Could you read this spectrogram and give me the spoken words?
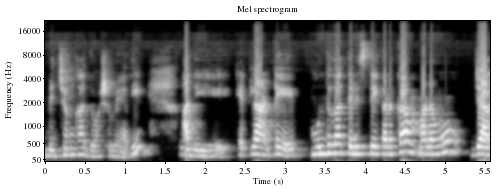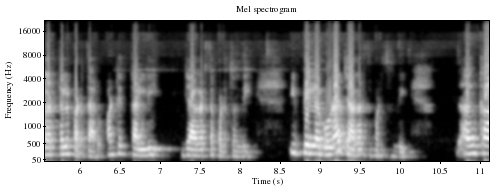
నిజంగా దోషమే అది. అది ఎట్లా అంటే ముందుగా తెలిస్తే కనుక మనము జాగ్రత్తలు పడతారు. అంటే తల్లి జాగ్రత్త పడుతుంది. ఈ పిల్ల కూడా జాగ్రత్త పడుతుంది. ఇంకా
